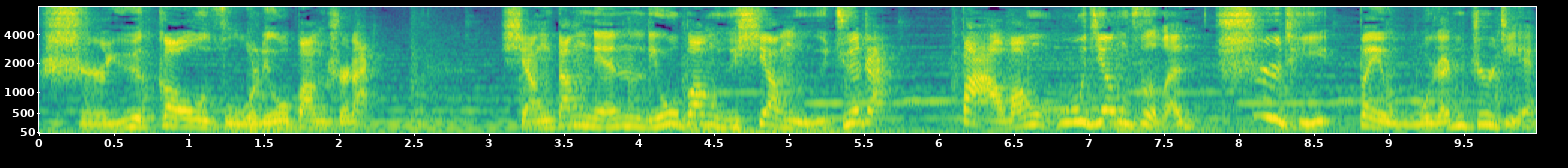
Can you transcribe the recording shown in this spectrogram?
始于高祖刘邦时代。想当年，刘邦与项羽决战，霸王乌江自刎，尸体被五人肢解，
